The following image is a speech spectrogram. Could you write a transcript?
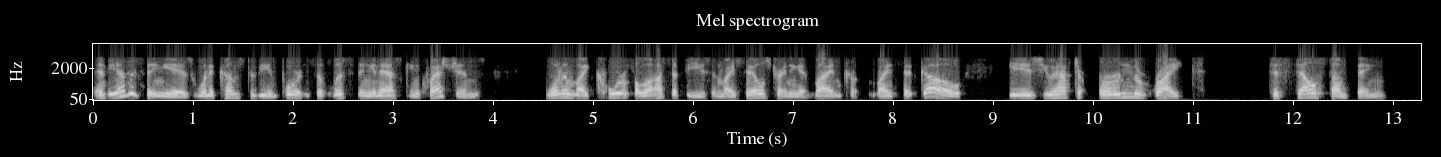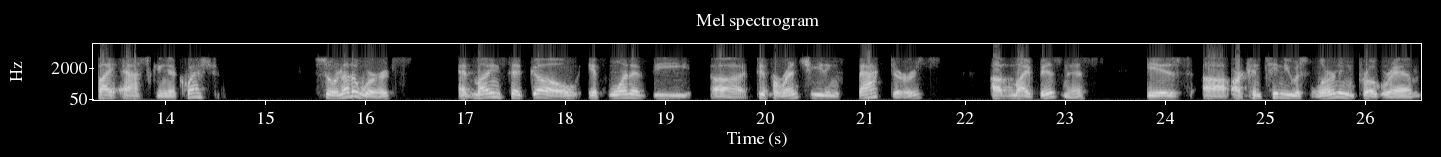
And the other thing is, when it comes to the importance of listening and asking questions, one of my core philosophies in my sales training at Mind, Mindset Go is you have to earn the right to sell something by asking a question. So, in other words, at Mindset Go, if one of the uh, differentiating factors of my business is uh, our continuous learning program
